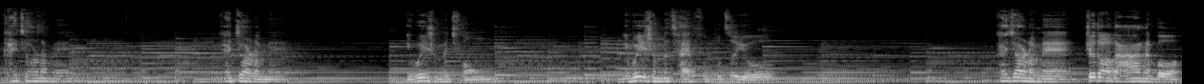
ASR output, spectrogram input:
开窍了没？开窍了没？你为什么穷？你为什么财富不自由？开窍了没？知道答案了不？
